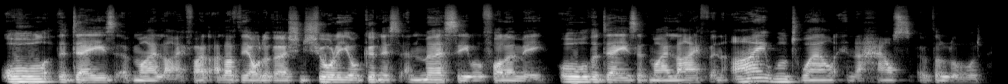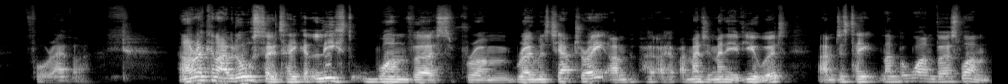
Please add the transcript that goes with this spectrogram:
all the days of my life. I, I, love the older version. Surely your goodness and mercy will follow me all the days of my life, and I will dwell in the house of the Lord forever. And I reckon I would also take at least one verse from Romans chapter 8. I'm, i imagine many of you would. Um, just take number one, verse one.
